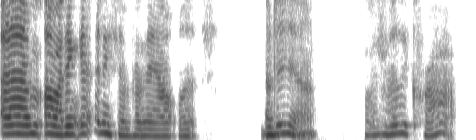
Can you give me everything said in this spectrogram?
um, oh, I didn't get anything from the outlets. Oh, did you? It was really crap.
